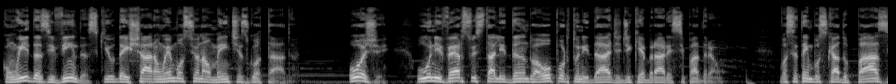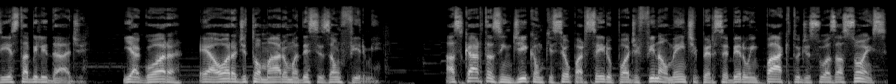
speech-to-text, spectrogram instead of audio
com idas e vindas que o deixaram emocionalmente esgotado. Hoje, o universo está lhe dando a oportunidade de quebrar esse padrão. Você tem buscado paz e estabilidade, e agora é a hora de tomar uma decisão firme. As cartas indicam que seu parceiro pode finalmente perceber o impacto de suas ações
